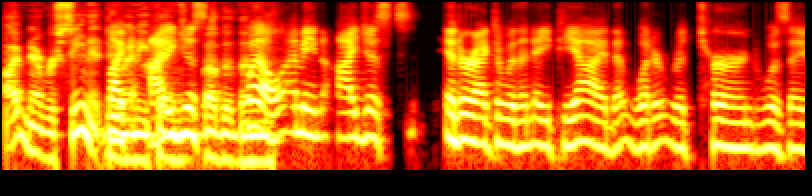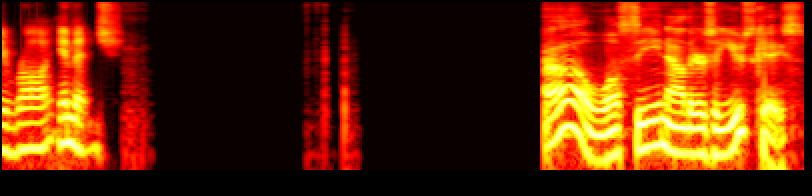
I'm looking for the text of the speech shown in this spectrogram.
I've never seen it do like anything just, other than. Well, I mean, I just interacted with an API that what it returned was a raw image. Oh, well, see, now there's a use case.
